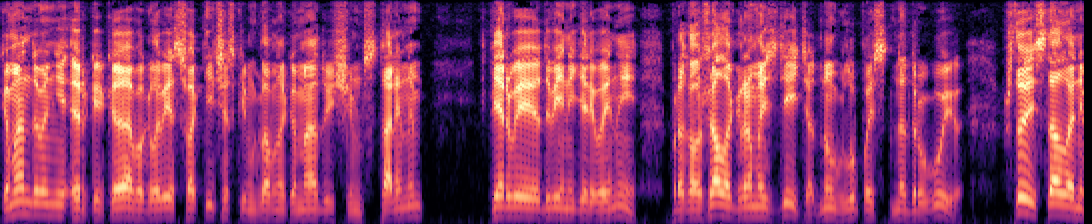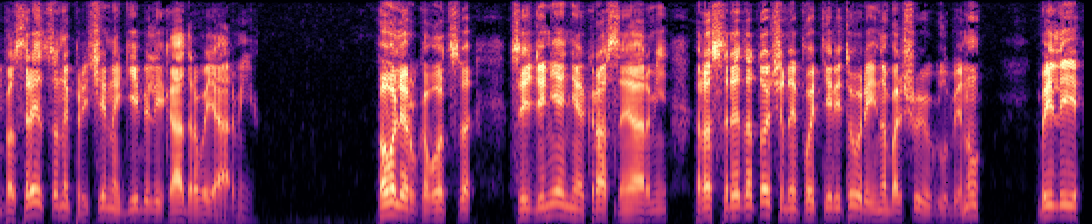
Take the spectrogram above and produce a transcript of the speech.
командование РКК во главе с фактическим главнокомандующим Сталиным в первые две недели войны продолжала громоздить одну глупость на другую, что и стало непосредственной причиной гибели кадровой армии. По воле руководства соединения Красной армии, рассредоточенные по территории на большую глубину, были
